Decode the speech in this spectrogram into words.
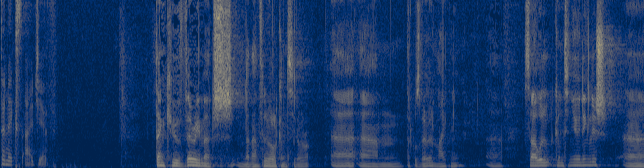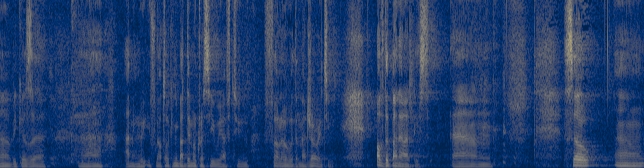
the next IGF. Thank you very much, Madame Federal Councillor. Uh, um, that was very enlightening. Uh, so I will continue in English uh, because, uh, I mean, if we are talking about democracy, we have to follow the majority of the panel at least. Um, so, um,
